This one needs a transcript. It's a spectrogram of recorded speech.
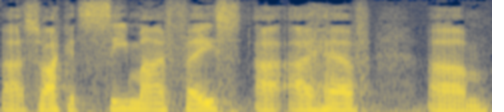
uh, so I could see my face. I, I have. Um,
